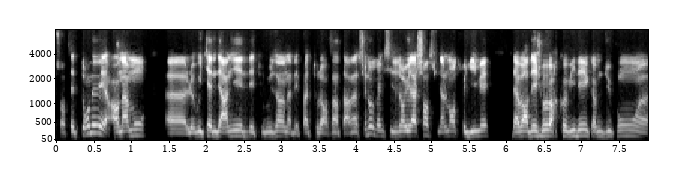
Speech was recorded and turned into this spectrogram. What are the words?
sur cette tournée. En amont, le week-end dernier, les Toulousains n'avaient pas tous leurs internationaux, même s'ils ont eu la chance, finalement, entre guillemets, d'avoir des joueurs Covidés comme Dupont,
